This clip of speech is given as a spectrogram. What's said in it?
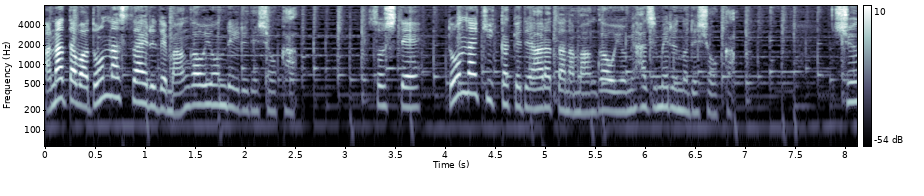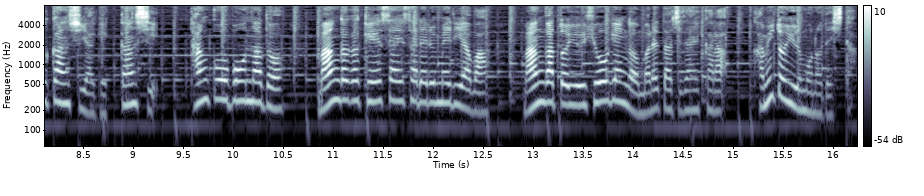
あなたはどんなスタイルで漫画を読んでいるでしょうか？そしてどんなきっかけで新たな漫画を読み始めるのでしょうか。週刊誌や月刊誌単行本など漫画が掲載されるメディアは漫画という表現が生まれた時代から紙というものでした。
